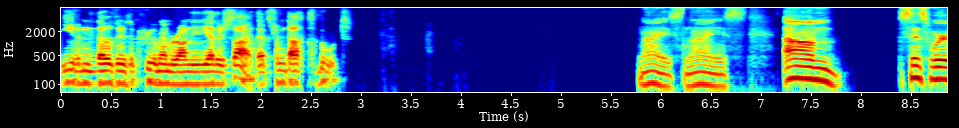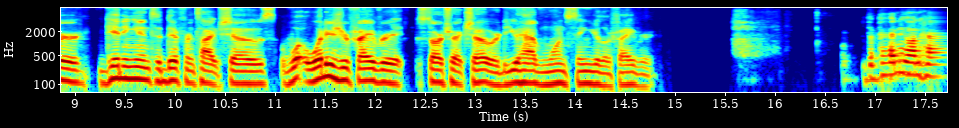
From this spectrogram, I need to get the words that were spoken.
even though there's a crew member on the other side. That's from Das Boot. Nice, nice. Um, since we're getting into different type shows, what what is your favorite Star Trek show, or do you have one singular favorite? Depending on how,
